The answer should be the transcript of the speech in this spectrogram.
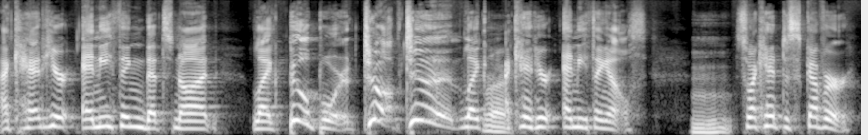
I can't hear anything that's not like Billboard top 10. Like, I can't hear anything else. Mm-hmm. So I can't discover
